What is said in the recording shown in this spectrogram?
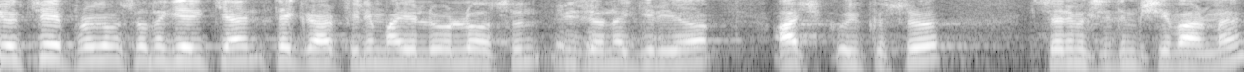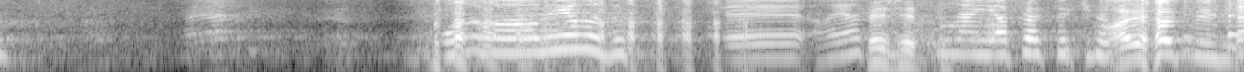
Gökçe programın sonuna gelirken tekrar film hayırlı uğurlu olsun. Vizyona giriyor. Aşk uykusu. Söylemek istediğin bir şey var mı? Onu bağlayamadık. Ee, hayat Pes bilgisinden yaprak dökümü. Hayat bilgisi.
